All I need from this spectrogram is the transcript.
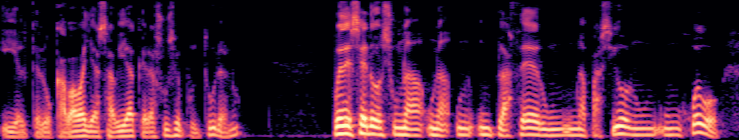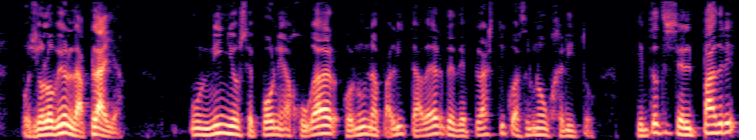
y el que lo cavaba ya sabía que era su sepultura. ¿no? Puede ser es una, un, placer, una pasión, un, juego. Pues yo lo veo en la playa. Un niño se pone a jugar con una palita verde de plástico a hacer un agujerito. Y entonces el padre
